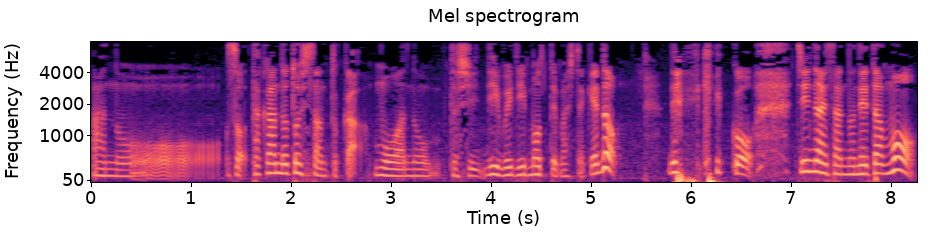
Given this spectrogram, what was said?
あのそう、高安俊さんとか、もうあの、私 DVD 持ってましたけど、で、結構、陣内さんのネタも、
